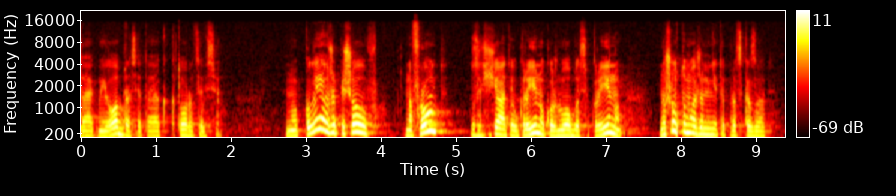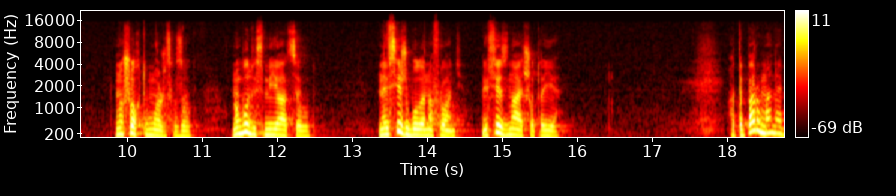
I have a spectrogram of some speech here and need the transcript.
Так як мій образ, я так як актор, це все. Ну, коли я вже пішов на фронт захищати Україну, кожну область Україну, ну що хто може мені тепер сказати? Ну що хто може сказати? Ну буде сміятися. От. Не всі ж були на фронті, не всі знають, що то є. А тепер у мене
